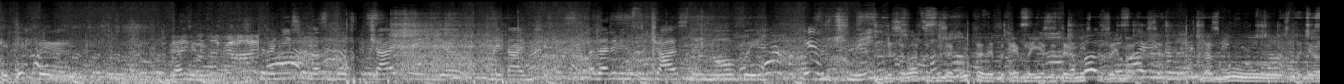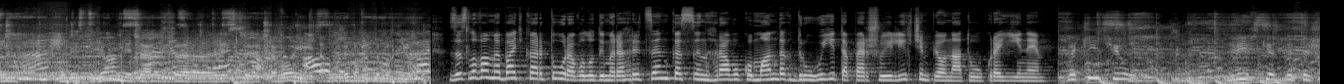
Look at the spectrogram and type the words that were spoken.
2 мільйони. Раніше у нас був звичайний е, майданчик, а зараз він сучасний, новий, зручний. Для села це дуже круто, не потрібно їздити в місто займатися. У нас був стадіон, один стадіон, і зараз ріс травою, і там дуже багато вогню. За словами батька Артура Володимира Гриценка, син грав у командах другої та першої ліг чемпіонату України. закінчив Львівське ДСШ,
